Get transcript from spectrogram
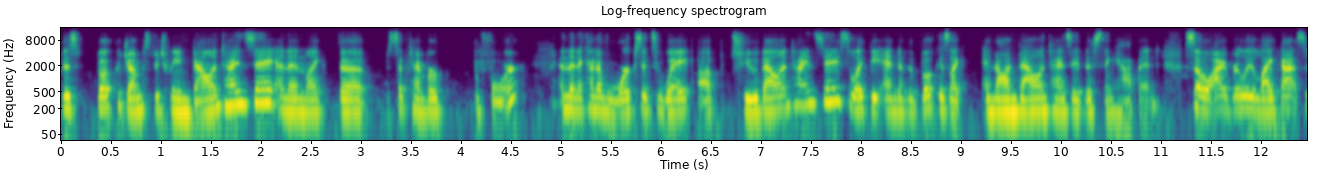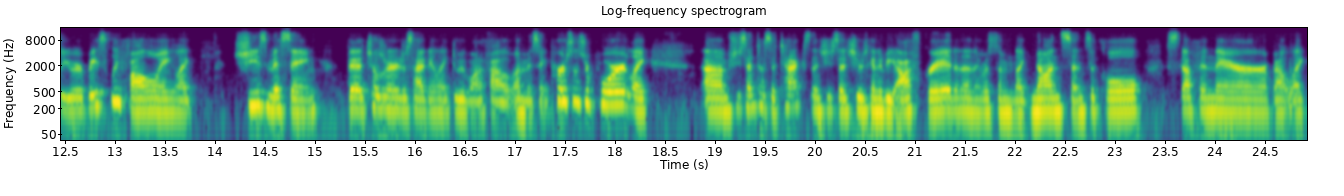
This book jumps between Valentine's Day and then like the September before and then it kind of works its way up to Valentine's Day. So like the end of the book is like, and on Valentine's Day, this thing happened. So I really like that. So you were basically following like she's missing. The children are deciding like, do we want to file a missing persons report? Like um, she sent us a text and she said she was going to be off grid. And then there was some like nonsensical stuff in there about like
